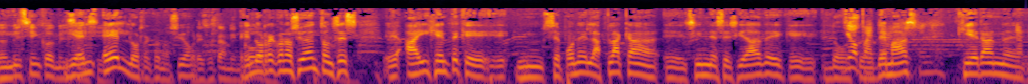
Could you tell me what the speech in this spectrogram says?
2005, 2006. Y él, sí. él lo reconoció. Por eso también Él lo reconoció, entonces eh, hay gente que eh, mm, se pone la placa eh, sin necesidad de que los Yo, eh, demás quieran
